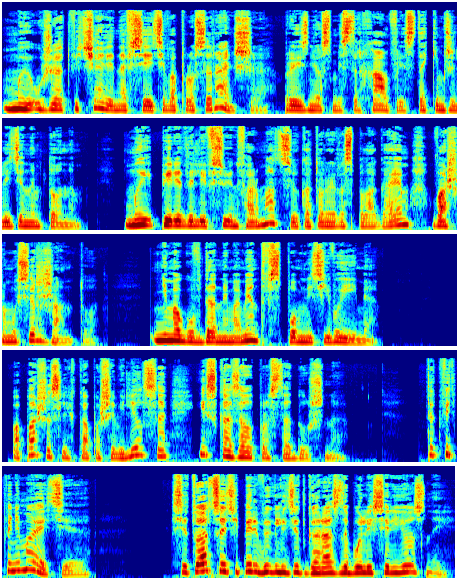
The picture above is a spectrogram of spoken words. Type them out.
мы уже отвечали на все эти вопросы раньше», — произнес мистер Хамфри с таким же ледяным тоном. «Мы передали всю информацию, которой располагаем, вашему сержанту. Не могу в данный момент вспомнить его имя». Папаша слегка пошевелился и сказал простодушно. «Так ведь понимаете, ситуация теперь выглядит гораздо более серьезной.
